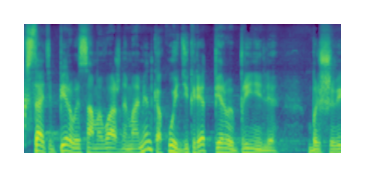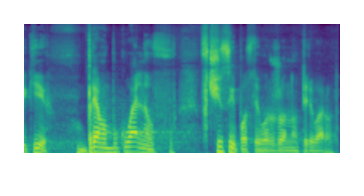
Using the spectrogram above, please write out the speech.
Кстати, первый самый важный момент, какой декрет первый приняли большевики прямо буквально в, в часы после вооруженного переворота.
